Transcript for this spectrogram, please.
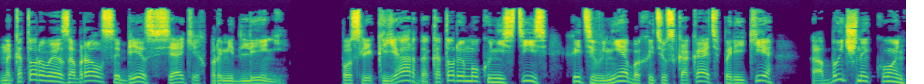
на которого я забрался без всяких промедлений. После кьярда, который мог унестись хоть в небо, хоть ускакать по реке, обычный конь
